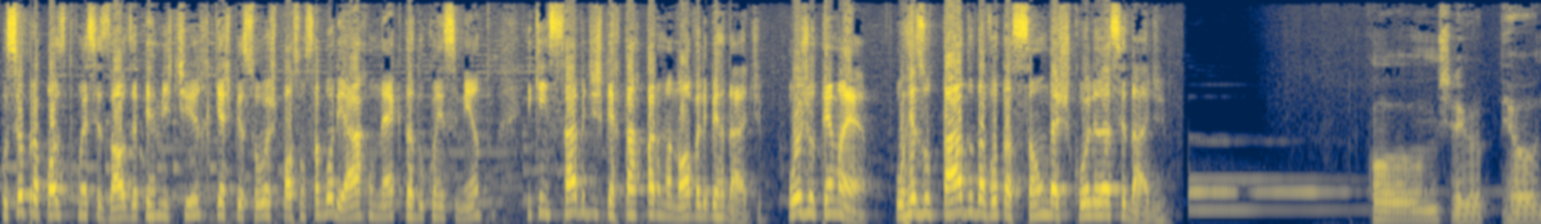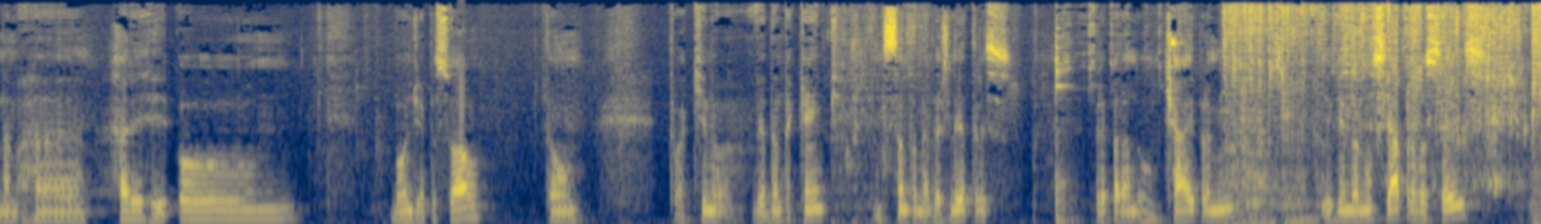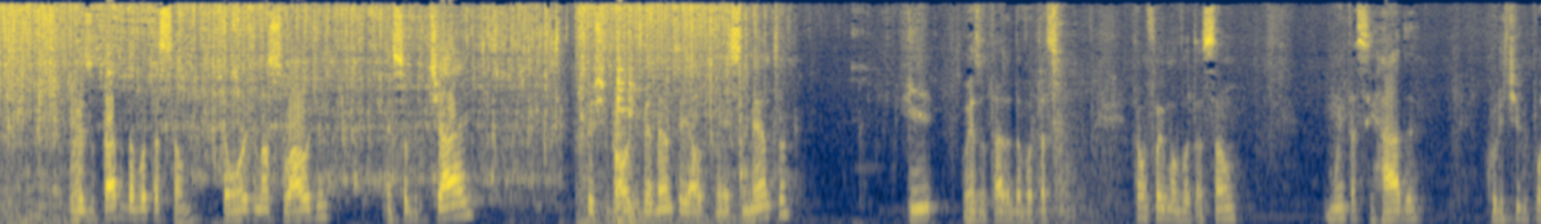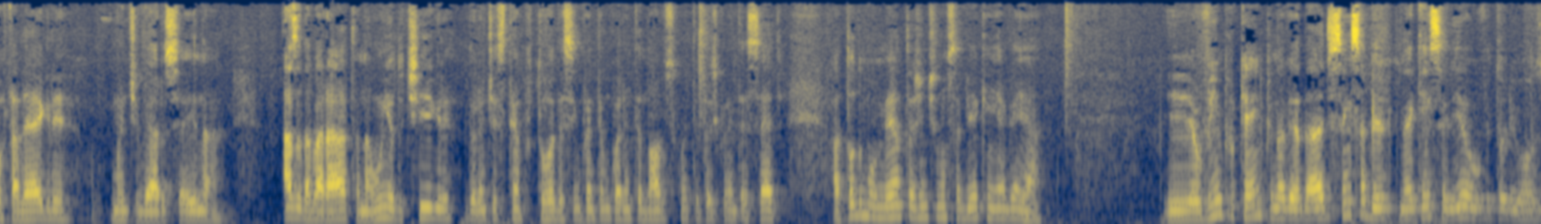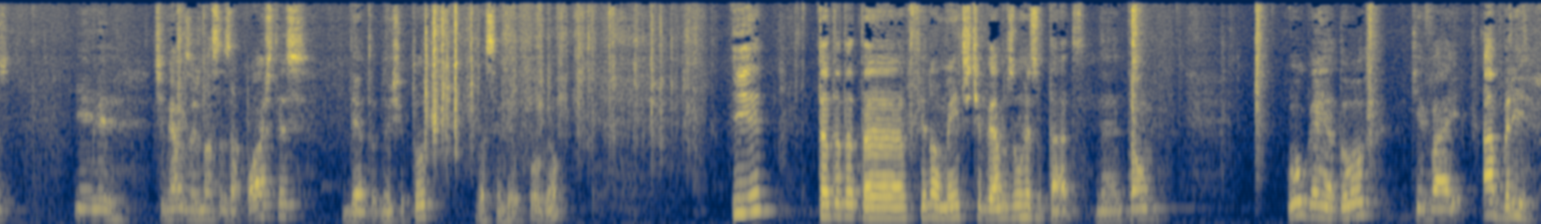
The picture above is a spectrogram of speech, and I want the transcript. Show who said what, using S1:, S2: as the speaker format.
S1: O seu propósito com esses áudios é permitir que as pessoas possam saborear o néctar do conhecimento e, quem sabe, despertar para uma nova liberdade. Hoje o tema é o resultado da votação da escolha da cidade.
S2: Om Shri Guru Namaha Harihi Om Bom dia pessoal, então estou aqui no Vedanta Camp em Santa Mé das Letras preparando um chai para mim e vindo anunciar para vocês o resultado da votação. Então hoje o nosso áudio é sobre Chai, Festival de Vedanta e Autoconhecimento e o resultado da votação. Então foi uma votação muito acirrada. Curitiba e Porto Alegre mantiveram-se aí na asa da barata, na unha do tigre, durante esse tempo todo, é 51, 49, 53, 47. A todo momento a gente não sabia quem ia ganhar. E eu vim para o camp, na verdade, sem saber né, quem seria o vitorioso. E tivemos as nossas apostas dentro do instituto. Vou acender o fogão. E tan, finalmente tivemos um resultado. Né? Então, o ganhador que vai abrir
